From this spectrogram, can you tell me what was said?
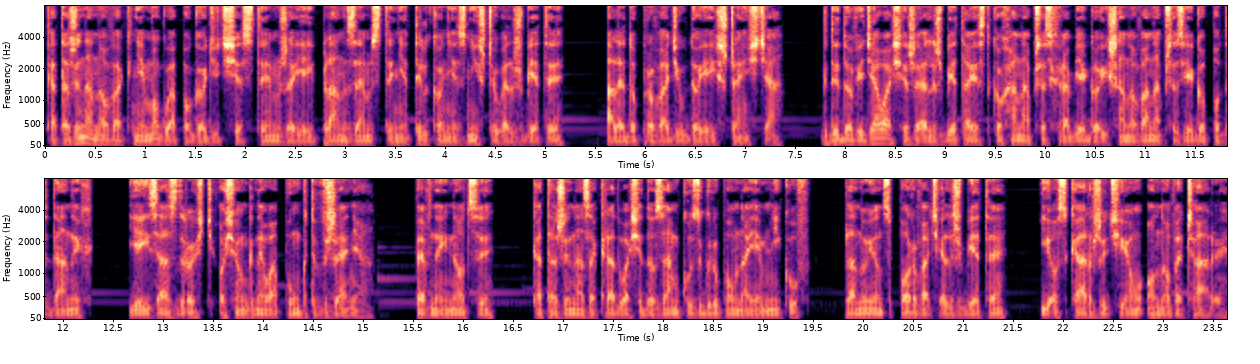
Katarzyna Nowak nie mogła pogodzić się z tym, że jej plan zemsty nie tylko nie zniszczył Elżbiety, ale doprowadził do jej szczęścia. Gdy dowiedziała się, że Elżbieta jest kochana przez hrabiego i szanowana przez jego poddanych, jej zazdrość osiągnęła punkt wrzenia. Pewnej nocy Katarzyna zakradła się do zamku z grupą najemników, planując porwać Elżbietę i oskarżyć ją o nowe czary.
